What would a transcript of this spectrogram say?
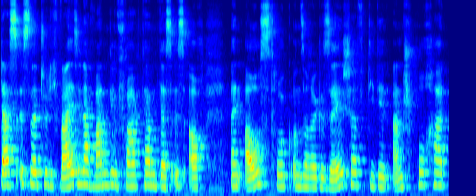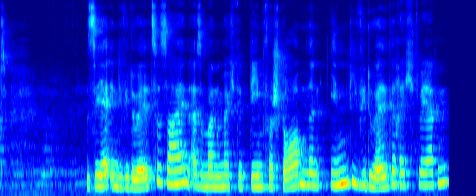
Das ist natürlich, weil Sie nach Wandel gefragt haben, das ist auch ein Ausdruck unserer Gesellschaft, die den Anspruch hat, sehr individuell zu sein. Also man möchte dem Verstorbenen individuell gerecht werden.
